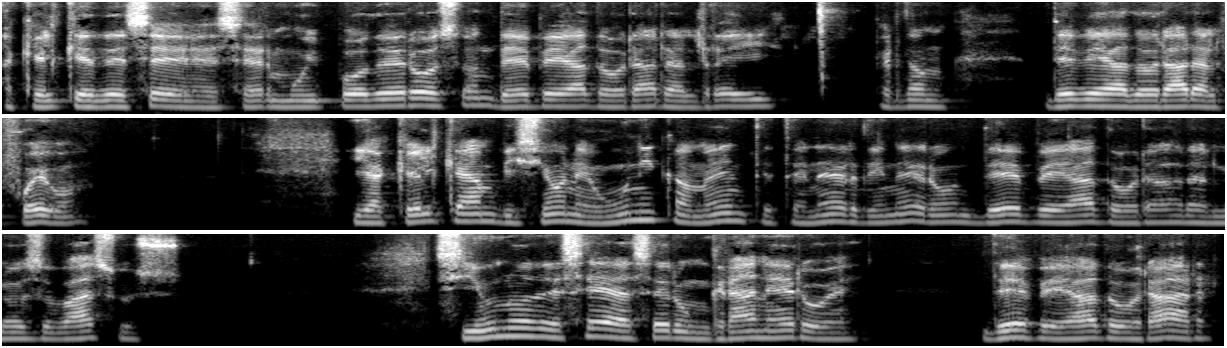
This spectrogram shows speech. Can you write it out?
Aquel que desee ser muy poderoso debe adorar al rey, perdón, debe adorar al fuego. Y aquel que ambicione únicamente tener dinero debe adorar a los vasos. Si uno desea ser un gran héroe, debe adorar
